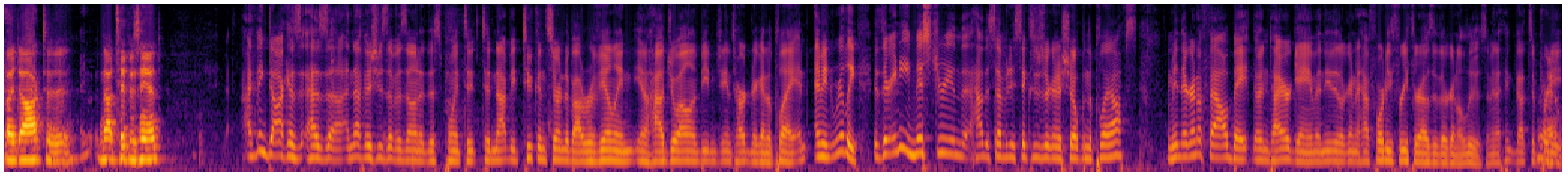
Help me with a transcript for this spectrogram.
by Doc to not tip his hand? I think Doc has has uh, enough issues of his own at this point to, to not be too concerned about revealing, you know, how Joel Embiid and James Harden are going to play. And I mean, really, is there any mystery in the, how the 76ers are going to show up in the playoffs? I mean, they're going to foul bait the entire game, and either they're going to have 40 free throws or they're going to lose. I mean, I think that's a pretty, yeah.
